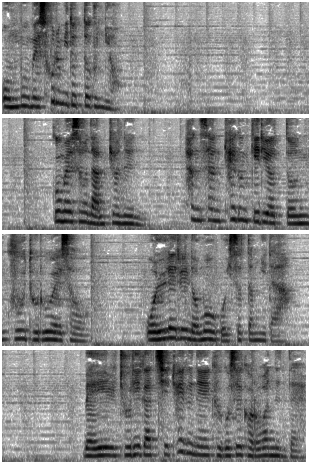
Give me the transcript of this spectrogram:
온몸에 소름이 돋더군요. 꿈에서 남편은 항상 퇴근길이었던 구 도로에서 원래를 넘어오고 있었답니다. 매일 둘이 같이 퇴근해 그곳을 걸어왔는데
